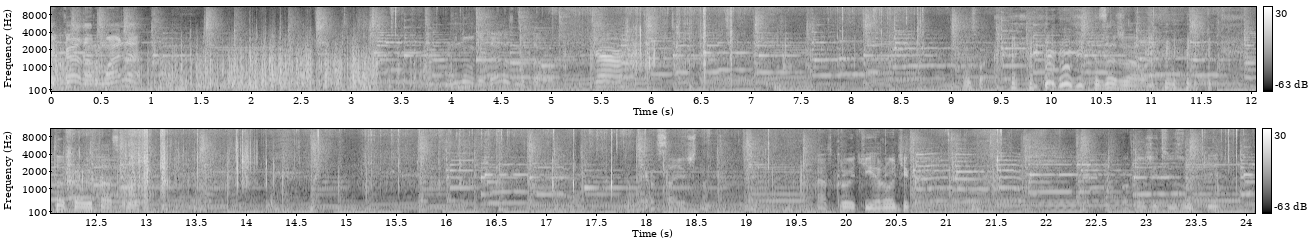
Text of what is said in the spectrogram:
Такая нормальная. Много, да, размотала? Да. Опа. Зажала. Только вытаскивать. Красавично. Откройте ротик. Покажите зубки.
